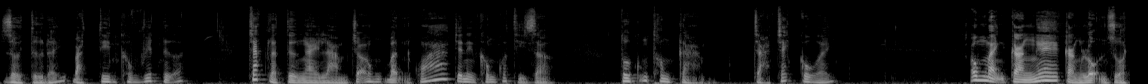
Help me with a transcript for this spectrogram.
Rồi từ đấy bạch tin không viết nữa. Chắc là từ ngày làm cho ông bận quá cho nên không có thì giờ. Tôi cũng thông cảm, chả trách cô ấy. Ông Mạnh càng nghe càng lộn ruột.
